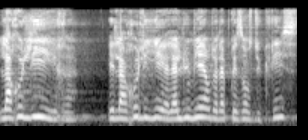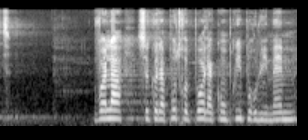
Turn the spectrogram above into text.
la relire et la relier à la lumière de la présence du Christ, voilà ce que l'apôtre Paul a compris pour lui-même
